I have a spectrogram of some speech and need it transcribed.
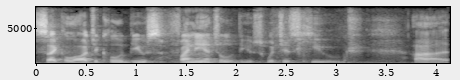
psychological abuse, financial abuse, which is huge. Uh,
